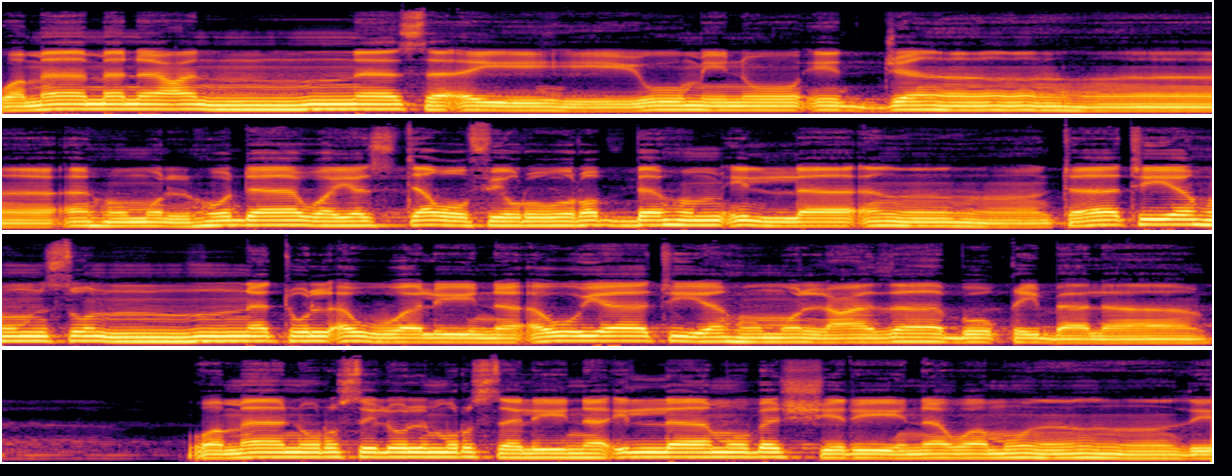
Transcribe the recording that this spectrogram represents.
وما منع الناس ان يؤمنوا اذ جاءهم الهدى ويستغفروا ربهم الا ان تاتيهم سنه الاولين أو ياتيهم العذاب قبلا وما نرسل المرسلين الا مبشرين ومنذرين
